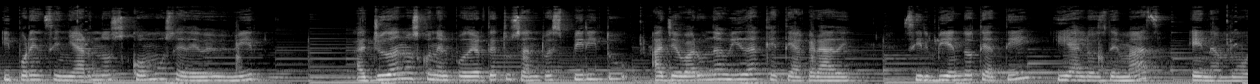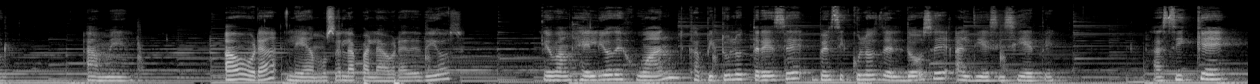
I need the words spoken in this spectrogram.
y por enseñarnos cómo se debe vivir. Ayúdanos con el poder de tu Santo Espíritu a llevar una vida que te agrade, sirviéndote a ti y a los demás en amor. Amén. Ahora leamos la palabra de Dios. Evangelio de Juan, capítulo 13, versículos del 12 al 17. Así que,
